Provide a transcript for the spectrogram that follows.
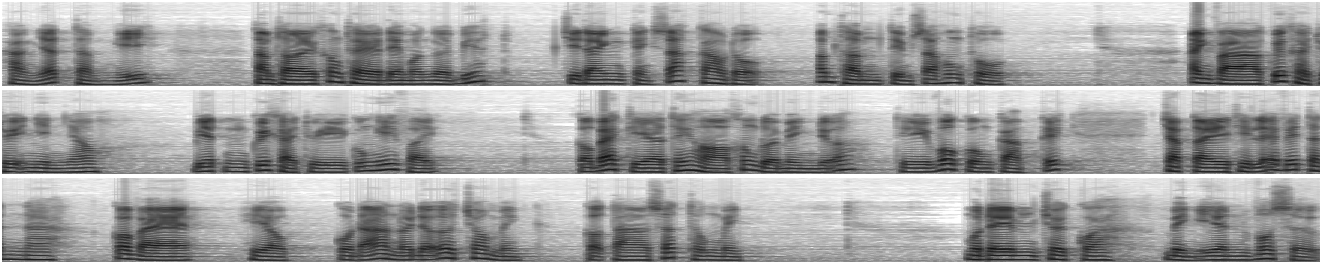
Hàng nhất thầm nghĩ. Tạm thời không thể để mọi người biết, Chỉ đành cảnh sát cao độ, Âm thầm tìm ra hung thủ. Anh và Quý Khải Thụy nhìn nhau. Biết Quý Khải Thụy cũng nghĩ vậy. Cậu bé kia thấy họ không đuổi mình nữa, Thì vô cùng cảm kích. Chạp tay thì lễ với Tân Na, Có vẻ hiểu cô đã nói đỡ cho mình, Cậu ta rất thông minh. Một đêm trôi qua, Bình yên vô sự.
